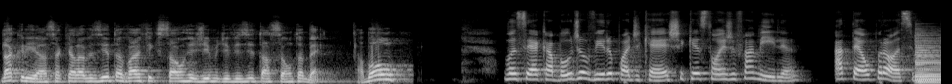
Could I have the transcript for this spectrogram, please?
da criança aquela visita, vai fixar um regime de visitação também. Tá bom? Você acabou de ouvir o podcast Questões de Família. Até o próximo!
